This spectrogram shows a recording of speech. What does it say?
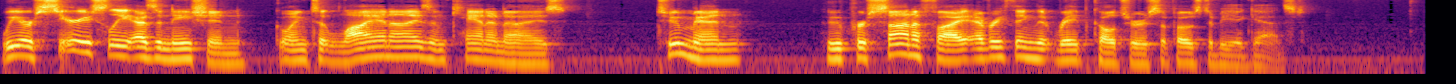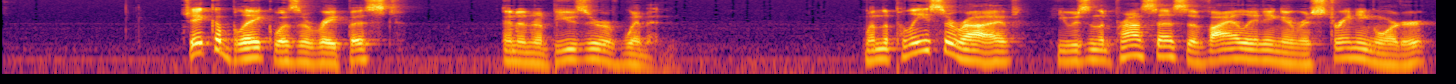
We are seriously, as a nation, going to lionize and canonize two men who personify everything that rape culture is supposed to be against. Jacob Blake was a rapist and an abuser of women. When the police arrived, he was in the process of violating a restraining order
